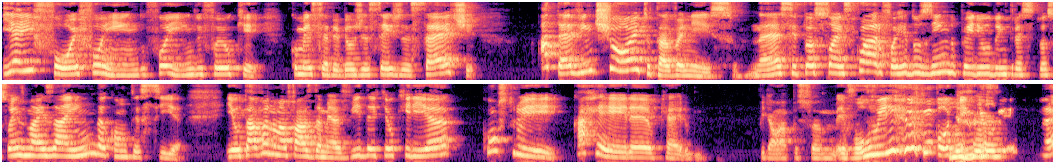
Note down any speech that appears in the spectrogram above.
E aí foi, foi indo, foi indo, e foi o quê? Comecei a beber os 16, 17, até 28 tava nisso, né? Situações, claro, foi reduzindo o período entre as situações, mas ainda acontecia. E eu tava numa fase da minha vida que eu queria construir carreira, eu quero virar uma pessoa, evoluir um pouquinho né?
